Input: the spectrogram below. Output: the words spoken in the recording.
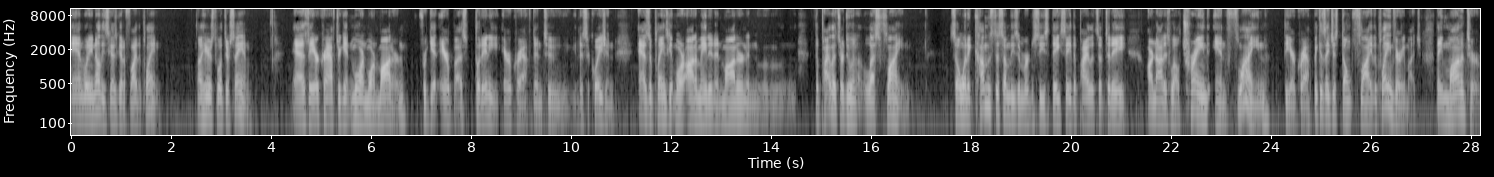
and what do you know? These guys got to fly the plane. Now here's what they're saying as the aircraft are getting more and more modern, forget Airbus, put any aircraft into this equation. As the planes get more automated and modern, and uh, the pilots are doing less flying. So when it comes to some of these emergencies, they say the pilots of today are not as well trained in flying the aircraft because they just don't fly the plane very much. They monitor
